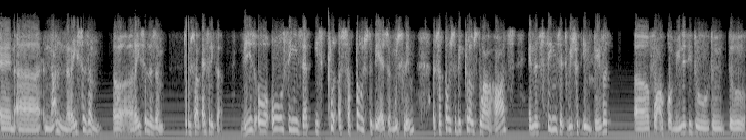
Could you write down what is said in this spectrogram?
and uh, non-racism, uh, racialism to South Africa. These are all things that is cl- supposed to be, as a Muslim, supposed to be close to our hearts, and it's things that we should endeavor uh, for our community to to to,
